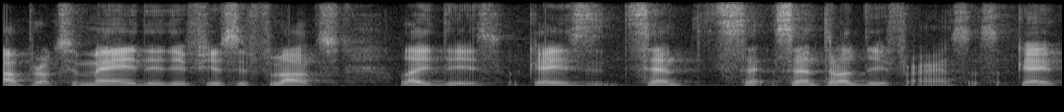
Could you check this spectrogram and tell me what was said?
approximate the diffusive flux like this. Okay, it's cent central differences. Okay,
